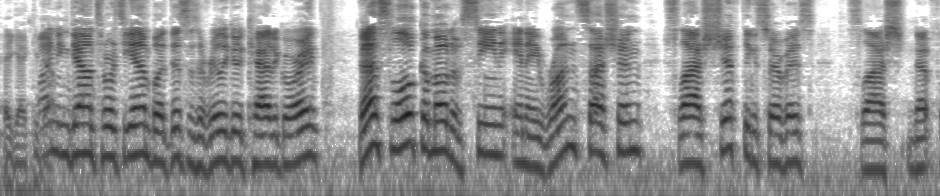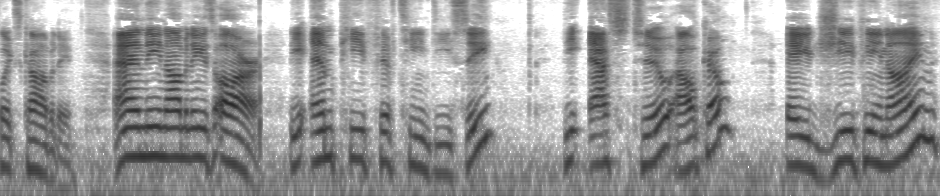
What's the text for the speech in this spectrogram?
at Yankee. Winding down towards the end, but this is a really good category. Best locomotive seen in a run session slash shifting service slash Netflix comedy. And the nominees are the MP15DC, the S2 Alco, a GP9,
